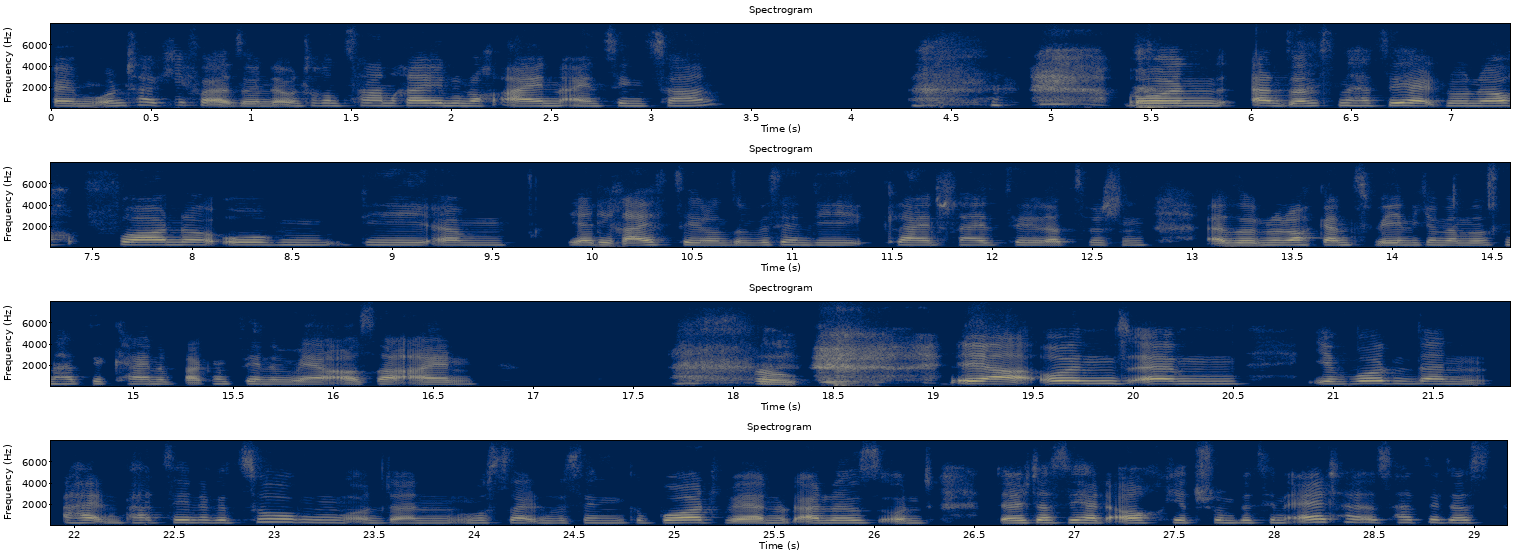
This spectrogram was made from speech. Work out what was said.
im Unterkiefer, also in der unteren Zahnreihe, nur noch einen einzigen Zahn. und ansonsten hat sie halt nur noch vorne oben die, ähm, ja, die Reißzähne und so ein bisschen die kleinen Schneidezähne dazwischen. Also nur noch ganz wenig und ansonsten hat sie keine Backenzähne mehr außer einen. Oh. ja, und ähm, ihr wurden dann halt ein paar Zähne gezogen und dann musste halt ein bisschen gebohrt werden und alles. Und dadurch, dass sie halt auch jetzt schon ein bisschen älter ist, hat sie das,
